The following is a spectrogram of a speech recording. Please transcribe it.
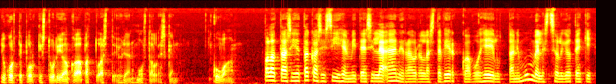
Jukurttipurkki-studioon kaapattua sitten yhden mustalesken kuvaan. Palataan siihen takaisin siihen, miten sillä ääniraudalla sitä verkkoa voi heiluttaa, niin mun mielestä se oli jotenkin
